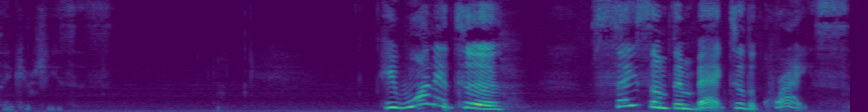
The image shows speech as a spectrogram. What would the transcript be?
Thank you, Jesus. He wanted to say something back to the Christ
